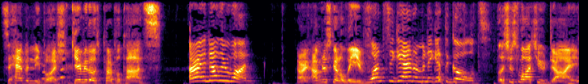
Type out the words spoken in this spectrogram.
It's a heavenly bush. Give me those purple pants. All right, another one. All right, I'm just gonna leave. Once again, I'm gonna get the gold. Let's just watch you die.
